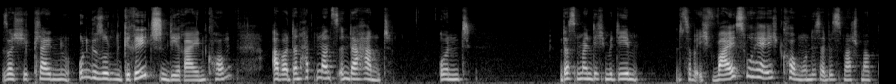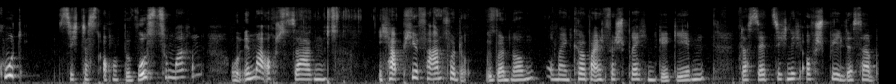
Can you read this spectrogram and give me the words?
solche kleinen ungesunden Grätschen, die reinkommen. Aber dann hat man es in der Hand. Und das meinte ich mit dem, aber ich weiß, woher ich komme und deshalb ist es manchmal gut, sich das auch noch bewusst zu machen und immer auch zu sagen, ich habe hier Verantwortung übernommen und meinem Körper ein Versprechen gegeben. Das setze ich nicht aufs Spiel. Deshalb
